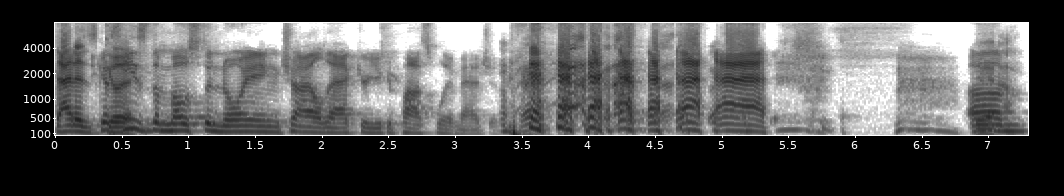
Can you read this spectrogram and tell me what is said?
That is because good. he's the most annoying child actor you could possibly imagine. Um,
